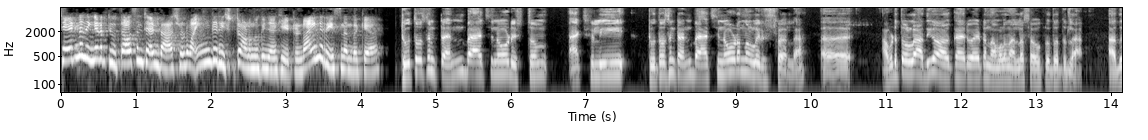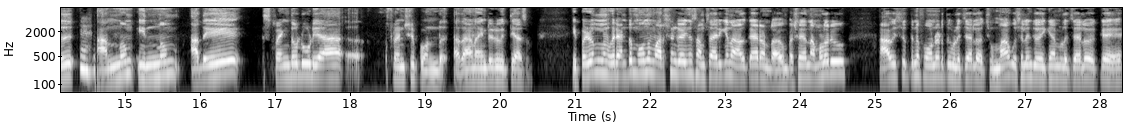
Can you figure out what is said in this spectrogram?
ചേട്ടന് നിങ്ങളുടെ ടൂ തൗസൻഡ് ടെൻ ബാച്ചിനോട് ഭയങ്കര ഇഷ്ടമാണെന്നൊക്കെ ഞാൻ കേട്ടിട്ടുണ്ട്. അതിന്റെ റീസൺ എന്തൊക്കെയാ? ടൂ തൗസൻഡ് ടെൻ ബാച്ചിനോട് ഇഷ്ടം ആക്ച്വലി ടൂ തൗസൻഡ് ടെൻ ബാച്ചിനോടെന്നുള്ളൊരു ഇഷ്ടമല്ല. അവിടുത്തെ ഉള്ള അധികം ആൾക്കാരുമായിട്ട് നമ്മൾ നല്ല സൗഹൃദത്തിലാണ് അത് അന്നും ഇന്നും അതേ സ്ട്രെങ്തോടു കൂടി ആ ഫ്രണ്ട്ഷിപ്പ് ഉണ്ട്. അതാണ് അതിന്റെ ഒരു വ്യത്യാസം. ഇപ്പോഴും രണ്ടും മൂന്നും വർഷം കഴിഞ്ഞ് സംസാരിക്കുന്ന ആൾക്കാരുണ്ടാവും. പക്ഷെ നമ്മളൊരു ആവശ്യത്തിന് ഫോൺ എടുത്ത് വിളിച്ചാലോ ചുമ്മാ കുശലം ചോദിക്കാൻ വിളിച്ചാലോ ഒക്കെ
